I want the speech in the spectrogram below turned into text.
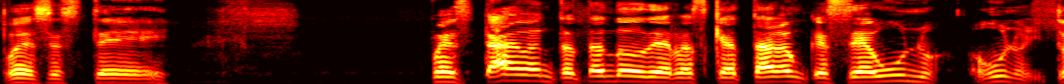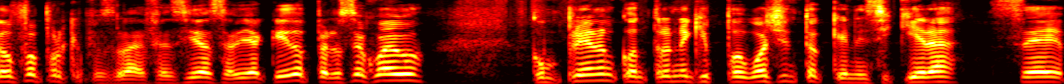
pues este pues estaban tratando de rescatar aunque sea uno a uno. Y todo fue porque pues la defensiva se había caído, pero ese juego cumplieron contra un equipo de Washington que ni siquiera se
